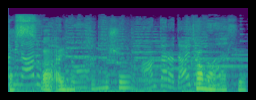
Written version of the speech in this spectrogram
Das war eine komische Kameraführung.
